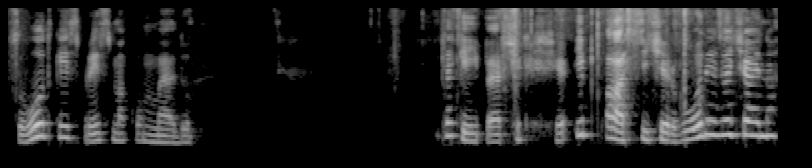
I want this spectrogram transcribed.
Солодкий з присмаком меду. Такий перчик ще. І асті червоний, звичайно.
